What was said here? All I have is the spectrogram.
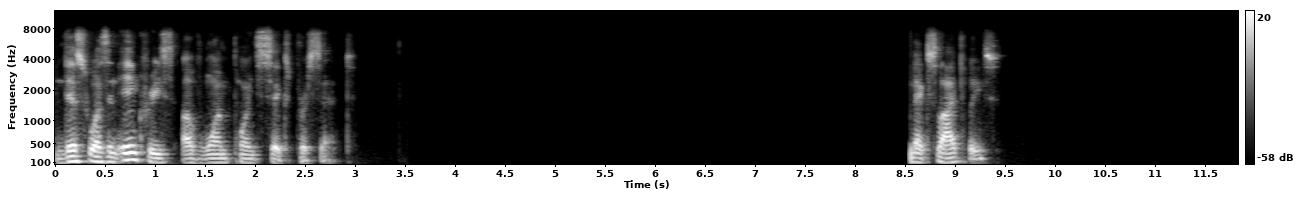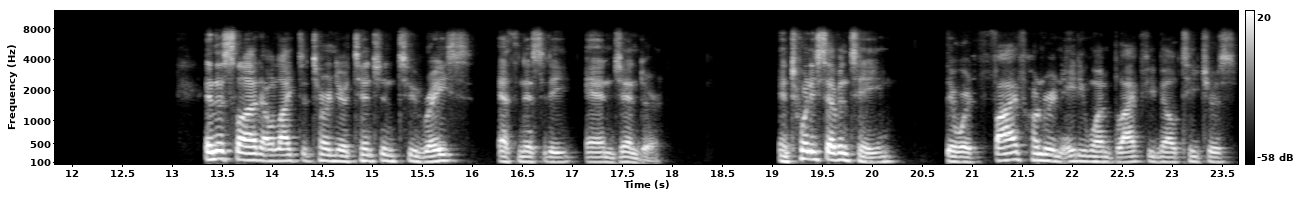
This was an increase of 1.6%. Next slide, please. In this slide, I would like to turn your attention to race, ethnicity, and gender. In 2017, there were 581 Black female teachers,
